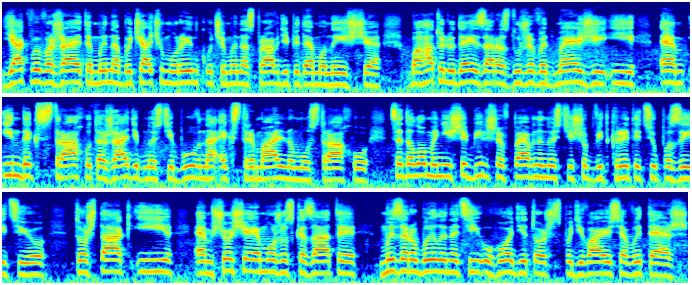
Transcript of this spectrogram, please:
Як ви вважаєте, ми на бичачому ринку, чи ми насправді підемо нижче? Багато людей зараз дуже ведмежі, і ем, індекс страху та жадібності був на екстремальному страху. Це дало мені ще більше впевненості, щоб відкрити цю позицію. Тож так, і ем, що ще я можу сказати? Ми заробили на цій угоді, тож сподіваюся, ви теж.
